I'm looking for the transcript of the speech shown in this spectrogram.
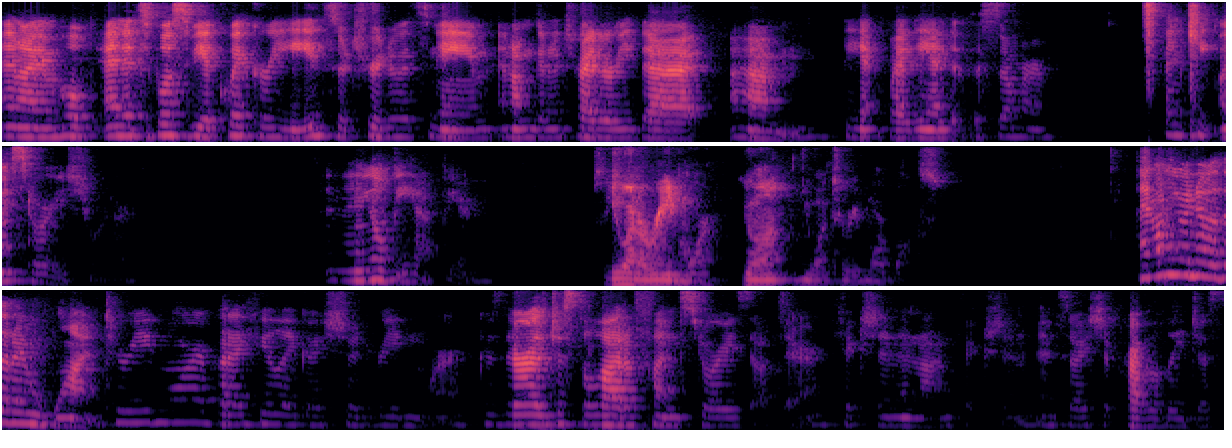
and I'm hope and it's supposed to be a quick read, so true to its name. And I'm gonna try to read that um, the, by the end of the summer and keep my stories shorter. And then you'll be happier. So you want to read more. You want you want to read more. I don't even know that I want to read more, but I feel like I should read more because there are just a lot of fun stories out there, fiction and nonfiction, and so I should probably just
